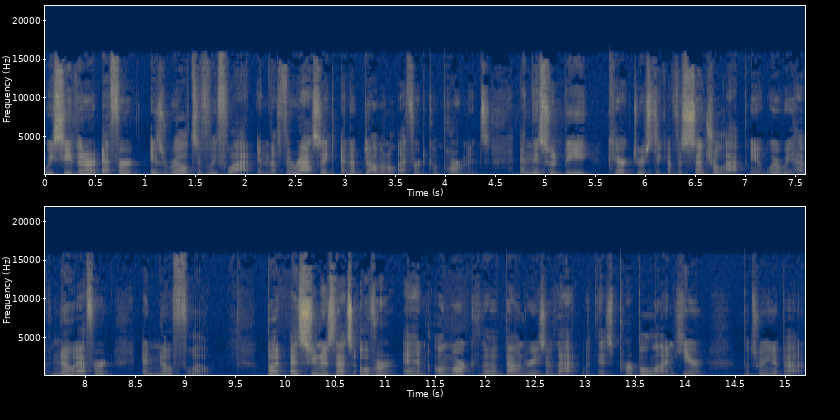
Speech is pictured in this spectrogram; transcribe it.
we see that our effort is relatively flat in the thoracic and abdominal effort compartments. And this would be characteristic of a central apnea, where we have no effort and no flow. But as soon as that's over, and I'll mark the boundaries of that with this purple line here, between about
